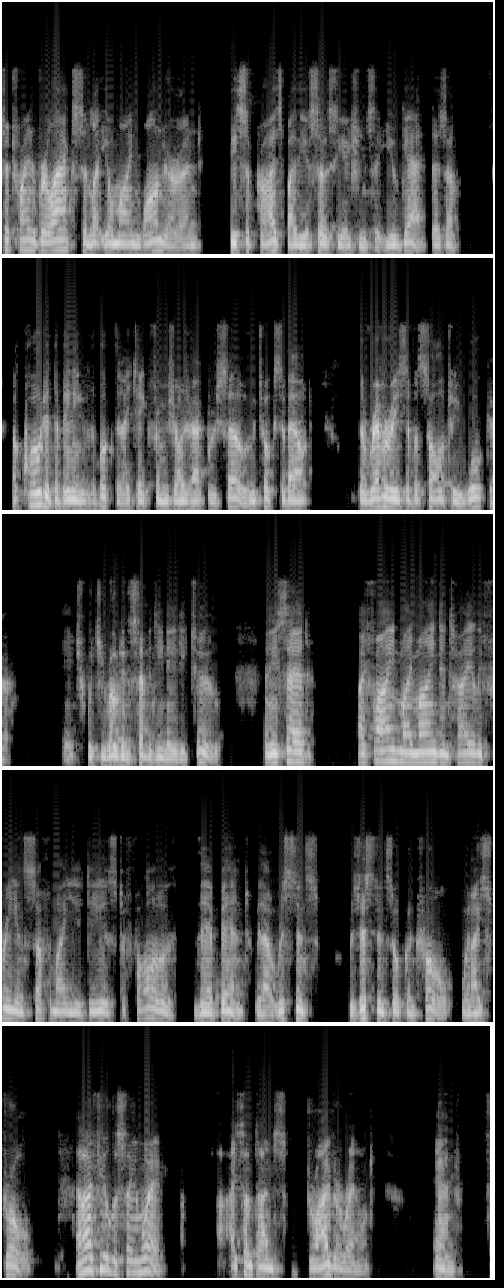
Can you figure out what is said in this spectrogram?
to try and relax and let your mind wander and be surprised by the associations that you get. There's a, a quote at the beginning of the book that I take from Jean Jacques Rousseau, who talks about the reveries of a solitary walker, which he wrote in 1782. And he said, I find my mind entirely free and suffer my ideas to follow their bent without resistance, resistance or control when I stroll. And I feel the same way. I sometimes drive around and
